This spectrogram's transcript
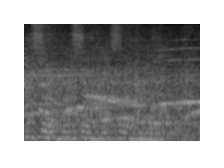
hustle, hustle, hustle.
